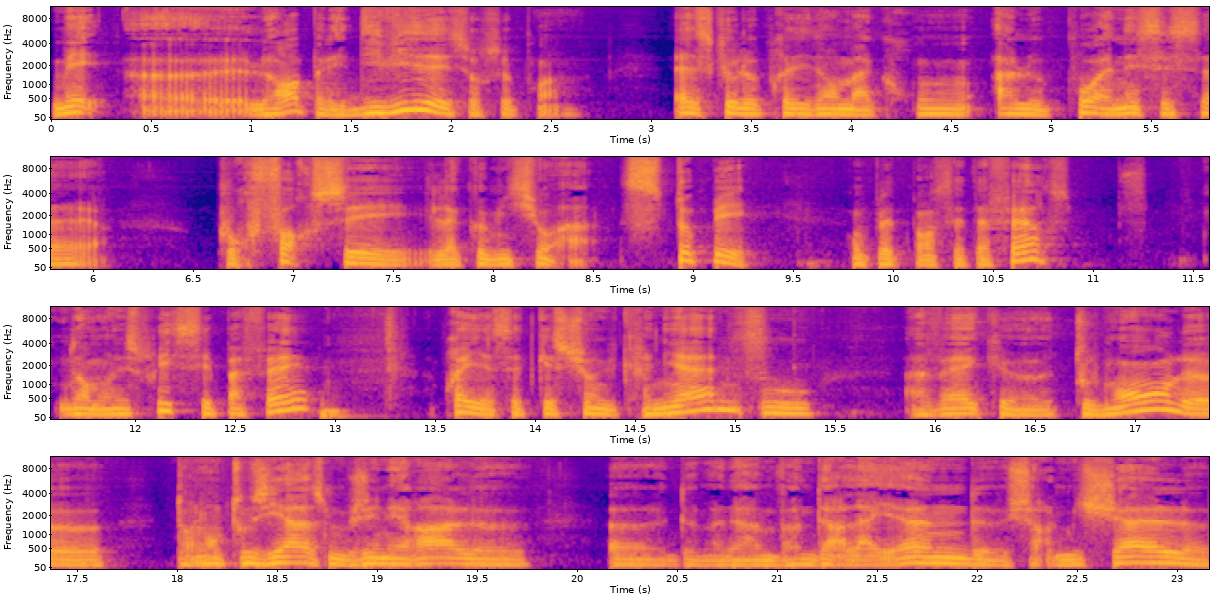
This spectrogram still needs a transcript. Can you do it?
Mais l'Europe, elle est divisée sur ce point. Est-ce que le président Macron a le poids nécessaire pour forcer la Commission à stopper complètement cette affaire? Dans mon esprit, c'est pas fait. Après, il y a cette question ukrainienne où, avec tout le monde, dans l'enthousiasme général euh, de Mme von der Leyen, de Charles Michel. Euh,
